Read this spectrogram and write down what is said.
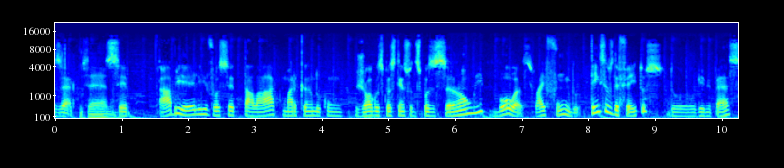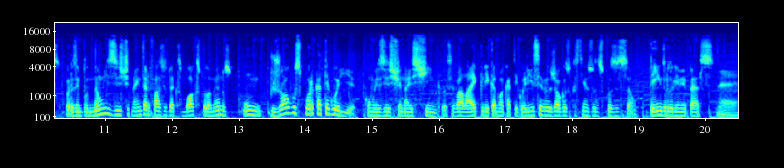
zero. Zero. Você abre ele, você tá lá marcando com jogos que você tem à sua disposição e boas, vai fundo. Tem seus defeitos do Game Pass, por exemplo, não existe na interface do Xbox, pelo menos, um jogos por categoria, como existe na Steam, que você vai lá e clica numa categoria e você vê os jogos que você tem à sua disposição, dentro do Game Pass. É.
